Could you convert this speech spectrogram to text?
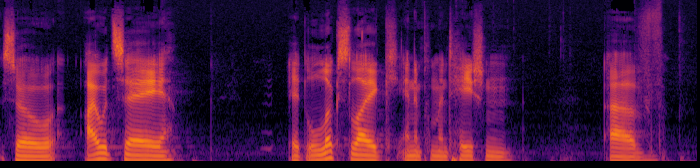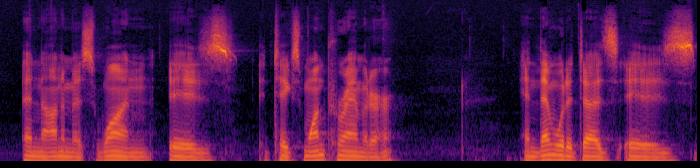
so I would say it looks like an implementation of anonymous one is it takes one parameter and then what it does is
